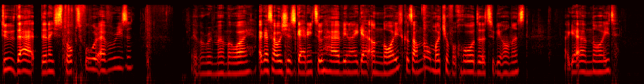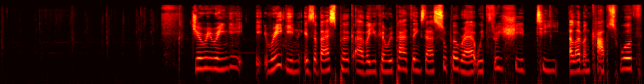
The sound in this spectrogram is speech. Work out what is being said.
do that, then I stopped for whatever reason. I don't remember why. I guess I was just getting too heavy and I get annoyed, because I'm not much of a hoarder, to be honest. I get annoyed. Jury rigging, rigging is the best perk ever. You can repair things that are super rare with 3 sheet T 11 caps worth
